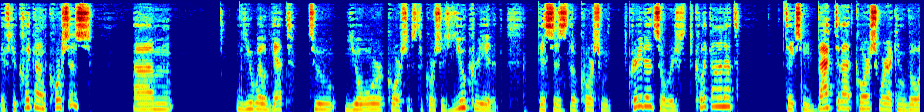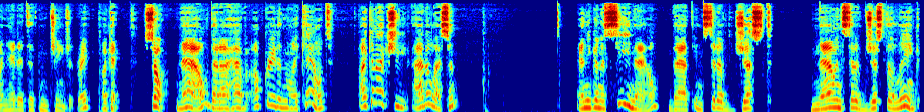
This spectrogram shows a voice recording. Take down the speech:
If you click on courses um you will get to your courses the courses you created. This is the course we created so we just click on it takes me back to that course where I can go and edit it and change it right? Okay so now that I have upgraded my account I can actually add a lesson. And you're going to see now that instead of just now instead of just a link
